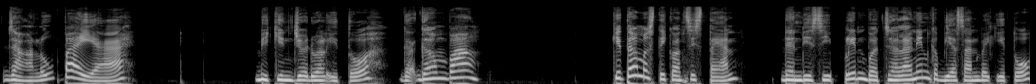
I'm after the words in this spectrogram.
jangan lupa ya, Bikin jadwal itu gak gampang. Kita mesti konsisten dan disiplin buat jalanin kebiasaan baik itu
